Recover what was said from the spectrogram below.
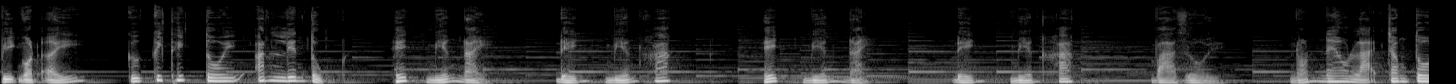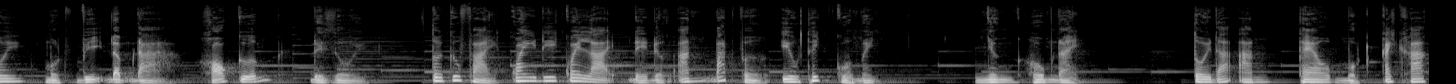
Vị ngọt ấy cứ kích thích tôi ăn liên tục hết miếng này đến miếng khác, hết miếng này đến miếng khác. Và rồi nó neo lại trong tôi một vị đậm đà, khó cưỡng để rồi tôi cứ phải quay đi quay lại để được ăn bát phở yêu thích của mình. Nhưng hôm nay tôi đã ăn theo một cách khác.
